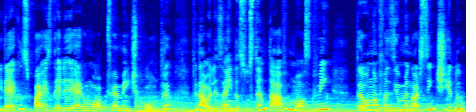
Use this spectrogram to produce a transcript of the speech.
Ideia que os pais dele eram obviamente contra, afinal eles ainda sustentavam Moskvin, então não fazia o menor sentido.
